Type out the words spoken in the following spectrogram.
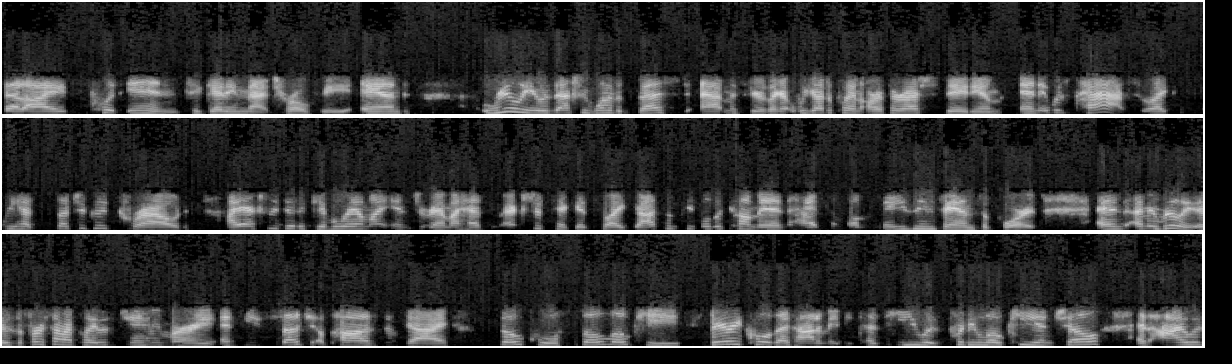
that I put in to getting that trophy. And really, it was actually one of the best atmospheres. I got, we got to play in Arthur Ashe Stadium, and it was packed. Like we had such a good crowd I actually did a giveaway on my Instagram. I had some extra tickets, so I got some people to come in, had some amazing fan support. And I mean, really, it was the first time I played with Jamie Murray, and he's such a positive guy. So cool, so low key, very cool dichotomy because he was pretty low key and chill, and I was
